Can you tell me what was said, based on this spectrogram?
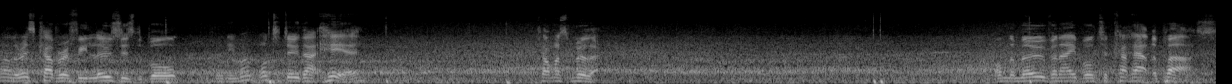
Well, there is cover if he loses the ball, but he won't want to do that here. Thomas Müller. On the move and able to cut out the pass.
